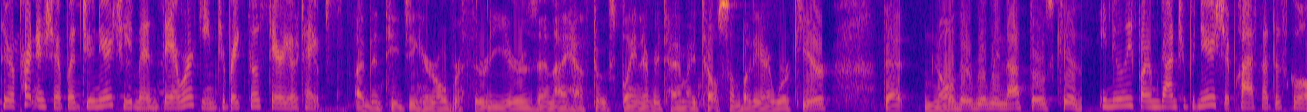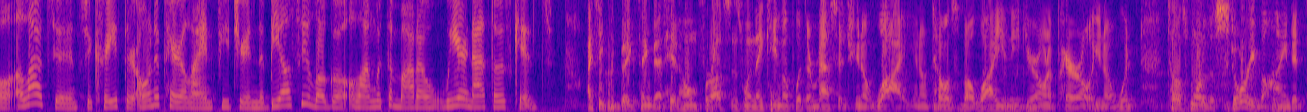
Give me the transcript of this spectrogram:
Through a partnership with Junior Achievement, they are working to break those stereotypes. I've been teaching here over 30 years, and I have to explain every time I tell somebody I work here that no, they're really not those kids. A newly formed entrepreneurship class at the school allowed students to create their own apparel line featuring the BLC logo along with the motto, We are not those kids. I think the big thing that hit home for us is when they came up with their message. You know, why? You know, tell us about why you need your own apparel. You know, what? Tell us more of the story behind it.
